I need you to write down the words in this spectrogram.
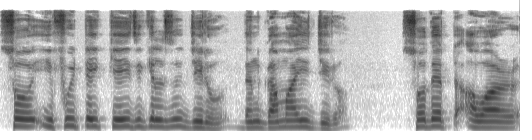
So, if we take k is equal to 0 then gamma is 0 so that our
